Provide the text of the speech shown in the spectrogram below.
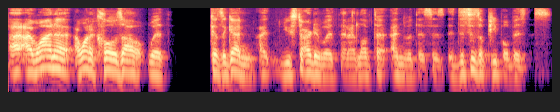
I, I wanna I wanna close out with because again, I, you started with, and I'd love to end with this. Is, is this is a people business,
